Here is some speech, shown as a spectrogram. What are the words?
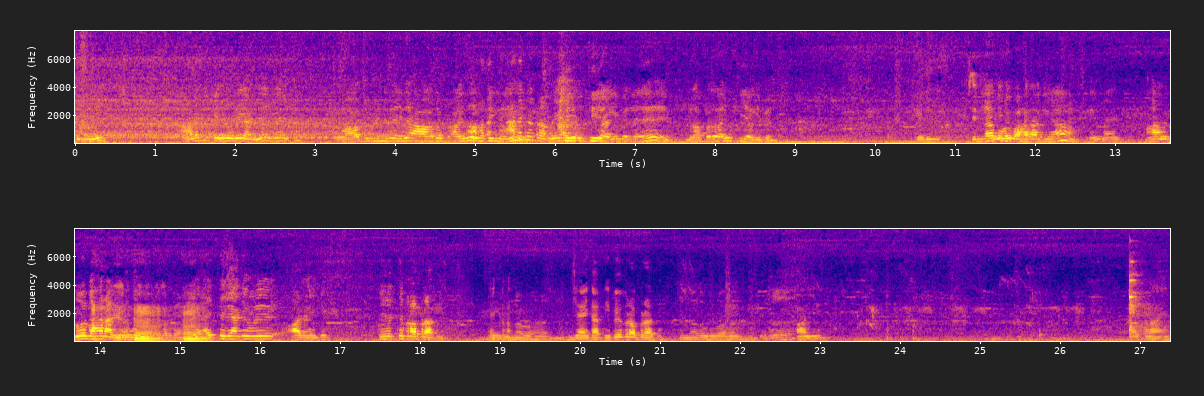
ਦਿਖਦੀ ਆਹ ਤਾਂ ਪਿੰਨ ਉਰੇ ਆ ਗਈ ਨਾ ਇਹਦੇ ਵਿੱਚ। ਉਹ ਆਪ ਵੀ ਮੈਨੂੰ ਇਹਦੇ ਆ ਤਾਂ ਆਈ ਉਹ ਉੱਠੀ ਗਈ ਆਹ ਤਾਂ ਬਰਾਬਰ ਆ ਗਈ। ਉੱਥੀ ਆ ਗਈ ਇਹ। ਬਰਾਬਰ ਆਈ ਉੱਥੀ ਆ ਗਈ ਪਿੰਨ। ਕਿਹੜੀ? ਤਿੰਨਾਂ ਤੋਂ ਹੀ ਬਾਹਰ ਆ ਗਈਆਂ। ਇਹ ਮੈਂ ਹਾਂ ਦੋ ਬਾਹਰ ਆ ਗਏ ਤੇ ਇੱਥੇ ਜਾ ਕੇ ਉਰੇ ਆ ਜਾਣੀ ਕਿ ਫਿਰ ਇੱਥੇ ਬਰਾਬਰ ਆ ਗਈ। ਇੱਕ ਤਿੰਨਾਂ ਨਾ। ਬਾਹਰ ਆ ਗਈਆਂ। ਜਾਇ ਕਰਦੀ ਫਿਰ ਬਰਾਬਰ ਆ ਗਈ ਤਿੰਨਾਂ ਤੋਂ ਬਾਹਰ ਹਾਂਜੀ। ਆਪਣਾ ਹੈ।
